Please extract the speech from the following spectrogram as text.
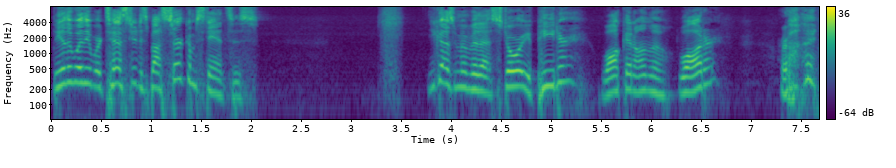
The other way that we're tested is by circumstances. You guys remember that story of Peter walking on the water? Right?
